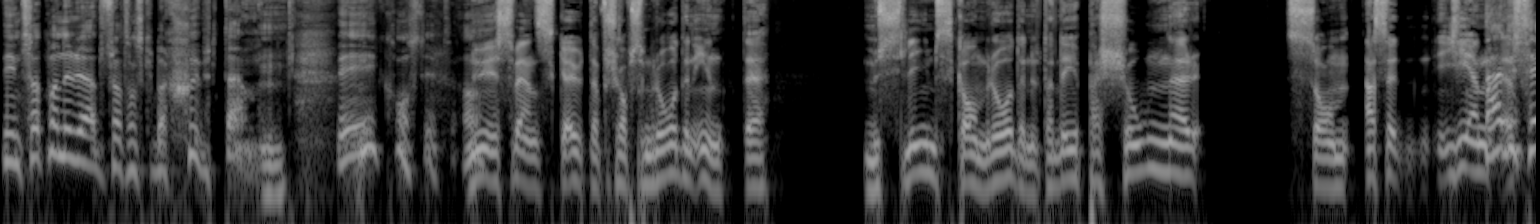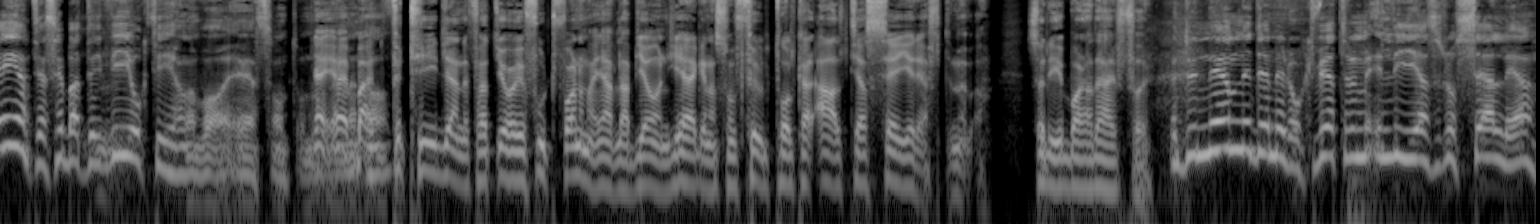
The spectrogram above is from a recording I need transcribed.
Det är inte så att man är rädd för att de ska börja skjuta en. Det är konstigt. Ja. nu är svenska utanförskapsområden inte muslimska områden utan det är personer som, alltså, gen... Nej det säger jag inte, jag säger bara att det vi åkte igenom var ett sånt område. Jag, jag är bara ja. ett förtydligande för att jag är fortfarande de här jävla björnjägarna som fultolkar allt jag säger efter mig. Va? Så det är bara därför. Men du nämner Demirok, vet du vem Elias Rosell är? Eh,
